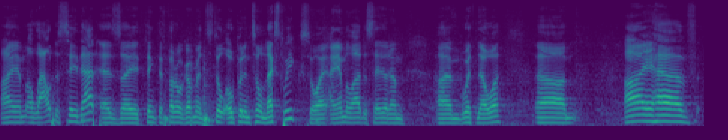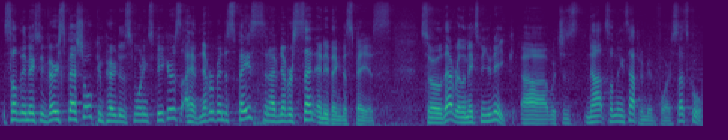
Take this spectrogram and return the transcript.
I am allowed to say that as I think the federal government is still open until next week. So I, I am allowed to say that I'm, I'm with NOAA. Um, I have something that makes me very special compared to this morning's speakers. I have never been to space and I've never sent anything to space. So that really makes me unique, uh, which is not something that's happened to me before. So that's cool.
